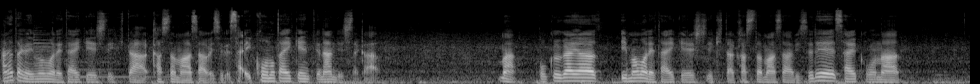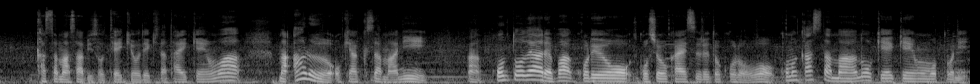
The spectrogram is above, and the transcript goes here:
あなたが今まで体験してきたカスタマーサービスで最高の体験って何でしたか？まあ僕が今まで体験してきたカスタマーサービスで最高なカスタマーサービスを提供できた体験は、まあ、あるお客様にまあ、本当であればこれをご紹介するところをこのカスタマーの経験をもとに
